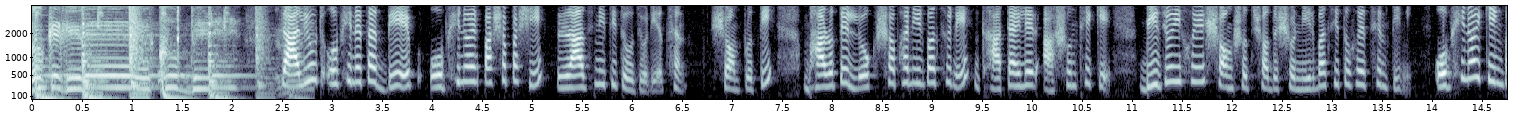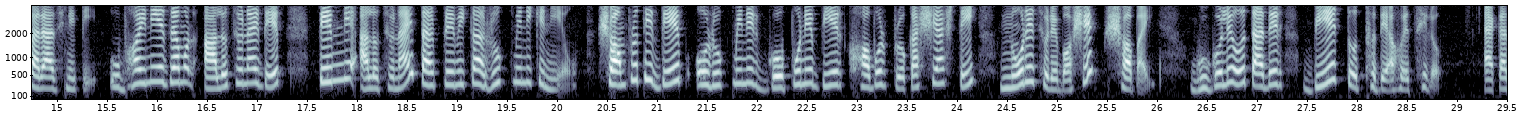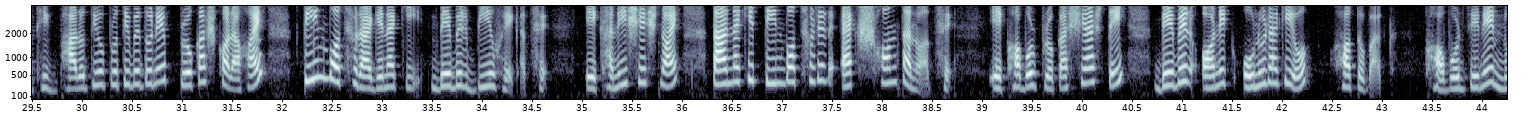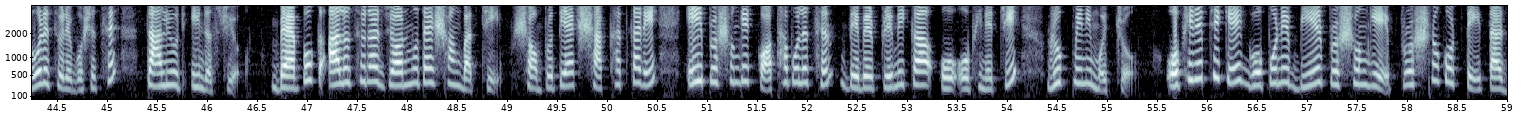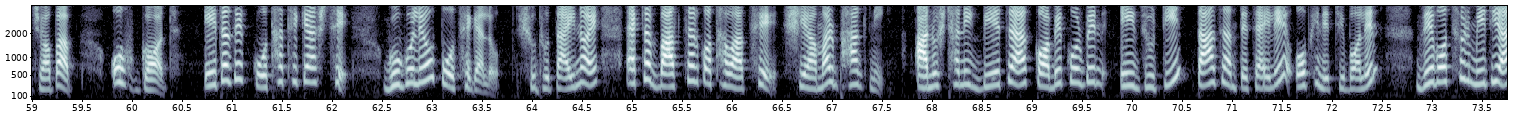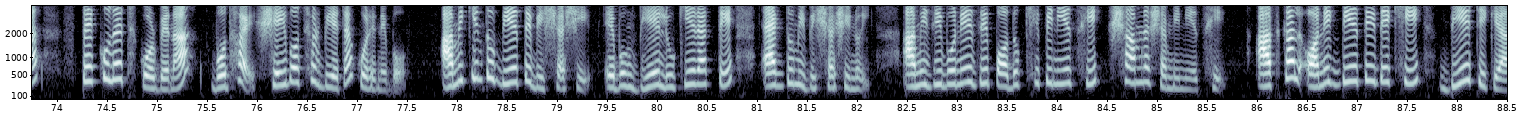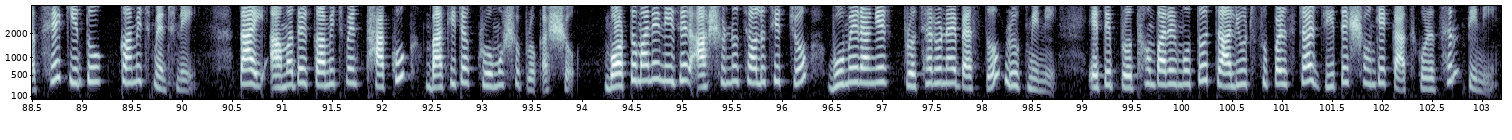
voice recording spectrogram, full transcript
তোকে ঘিরে খুব ভিড়ে। টালিউড অভিনেতা দেব অভিনয়ের পাশাপাশি রাজনীতিতেও জড়িয়েছেন। সম্প্রতি ভারতের লোকসভা নির্বাচনে ঘাটাইলের আসন থেকে বিজয়ী হয়ে সংসদ সদস্য নির্বাচিত হয়েছেন তিনি। অভিনয় কিংবা রাজনীতি, উভয় নিয়ে যেমন আলোচনায় দেব, তেমনি আলোচনায় তার প্রেমিকা রুক্মিণীকে নিয়েও। সম্প্রতি দেব ও রুক্মিণীর গোপনে বিয়ের খবর প্রকাশ্যে আসতেই নড়ে চড়ে বসে সবাই। গুগলেও তাদের বিয়ের তথ্য দেওয়া হয়েছিল। একাধিক ভারতীয় প্রতিবেদনে প্রকাশ করা হয়, তিন বছর আগে নাকি দেবের বিয়ে হয়ে গেছে। এখানেই শেষ নয়, তার নাকি তিন বছরের এক সন্তানও আছে। এ খবর প্রকাশ্যে আসতেই দেবের অনেক অনুরাগীও হতবাক। খবর জেনে নড়ে চড়ে বসেছে টালিউড ইন্ডাস্ট্রিও। ব্যাপক আলোচনার জন্ম দেয় সংবাদটি। সম্প্রতি এক সাক্ষাৎকারে এই প্রসঙ্গে কথা বলেছেন দেবের প্রেমিকা ও অভিনেত্রী রুক্মিণী মৈত্র। অভিনেত্রীকে গোপনে বিয়ের প্রসঙ্গে প্রশ্ন করতেই তার জবাব, ওহ গড, এটা যে কোথা থেকে আসছে? গুগলেও পৌঁছে গেল। শুধু তাই নয়, একটা বাচ্চার কথাও আছে, সে আমার ভাগ্নি। আনুষ্ঠানিক বিয়েটা কবে করবেন এই জুটি তা জানতে চাইলে অভিনেত্রী বলেন, যে বছর মিডিয়া স্পেকুলেট করবে না, বোধহয় সেই বছর বিয়েটা করে নেব। আমি কিন্তু বিয়েতে বিশ্বাসী এবং বিয়ে লুকিয়ে রাখতে একদমই বিশ্বাসী নই। আমি জীবনে যে পদক্ষেপই নিয়েছি, সামনাসামনি নিয়েছি। আজকাল অনেক বিয়েতেই দেখি বিয়ে টিকে আছে, কিন্তু কমিটমেন্ট নেই। তাই আমাদের কমিটমেন্ট থাকুক, বাকিটা ক্রমশ প্রকাশ্য। বর্তমানে নিজের আসন্ন চলচ্চিত্র বুমেরাঙের প্রচারণায় ব্যস্ত রুক্মিণী। এতে প্রথমবারের মতো টালিউড সুপারস্টার জিতের সঙ্গে কাজ করেছেন তিনি।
